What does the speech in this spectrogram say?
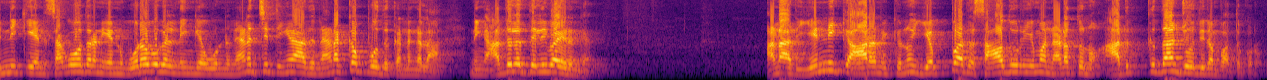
இன்னைக்கு என் சகோதரன் என் உறவுகள் நீங்கள் ஒன்று நினச்சிட்டிங்கன்னா அது நடக்க போகுது கண்ணுங்களா? நீங்கள் அதில் தெளிவாக இருங்க. ஆனால் அது என்னைக்கு ஆரம்பிக்கணும் எப்போ அதை சாதுரியமாக நடத்தணும் அதுக்கு தான் ஜோதிடம் பார்த்துக்கிறோம்.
